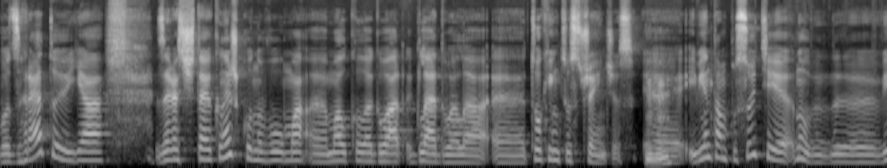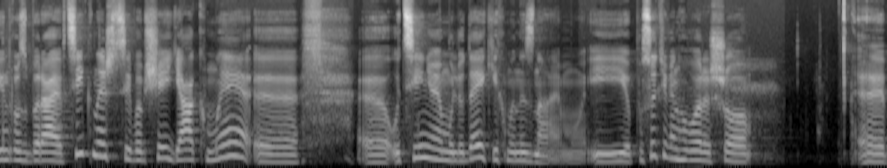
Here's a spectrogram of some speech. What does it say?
от з Гретою. Я зараз читаю книжку нову Малкола Гледвелла «Talking to Strangers». Mm-hmm. І він там, по суті, ну, він розбирає в цій книжці, вообще, як ми е, е, оцінюємо людей, яких ми не знаємо. І по суті, він говорить, що. Е,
